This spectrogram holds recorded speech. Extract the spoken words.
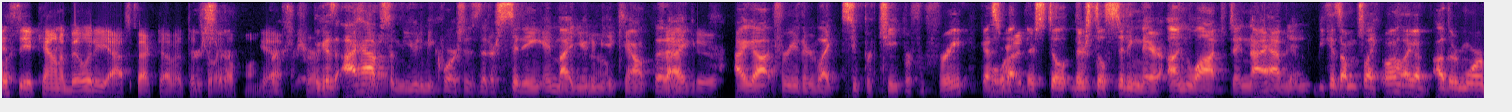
it's the accountability aspect of it that's for really sure. helpful. Yeah, for, for sure. Because I have some Udemy courses that are sitting in my Udemy account that I, I, I got for either like super cheap or for free. Guess or what? I, they're still they're still sitting there unwatched and I haven't yeah. because I'm just like, well, I have other more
